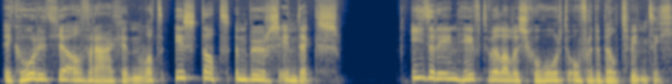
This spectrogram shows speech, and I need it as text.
Ik hoor het je al vragen, wat is dat, een beursindex? Iedereen heeft wel al eens gehoord over de Bel 20.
